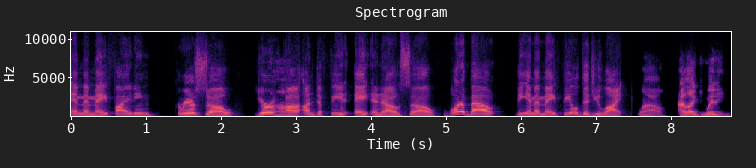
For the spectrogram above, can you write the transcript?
MMA fighting career. So you're Uh-huh. uh, undefeated, eight and zero. So what about the MMA field? Did you like? Wow. I liked winning.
